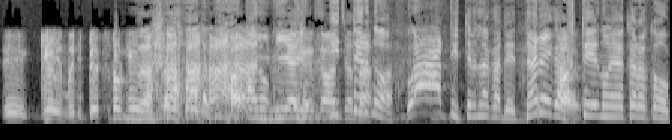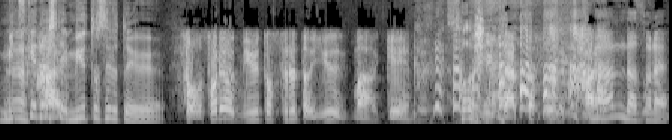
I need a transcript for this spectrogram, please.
えーゲームに別のゲームにい あの意味合いが言ってるのは、わーって言ってる中で、誰が不定の輩かを見つけ出してはい。ミュートするという、そう、それをミュートするという、まあ、ゲームになったそうです。はい。なんだそれ。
